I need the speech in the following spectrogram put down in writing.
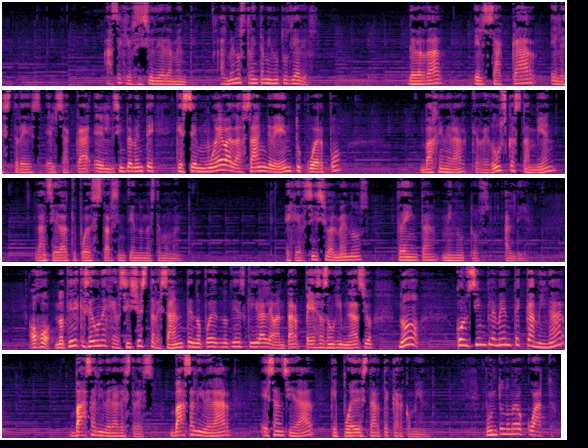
Haz ejercicio diariamente, al menos 30 minutos diarios. De verdad, el sacar el estrés, el sacar, el simplemente que se mueva la sangre en tu cuerpo, va a generar que reduzcas también la ansiedad que puedes estar sintiendo en este momento ejercicio al menos 30 minutos al día. Ojo, no tiene que ser un ejercicio estresante, no, puedes, no tienes que ir a levantar pesas a un gimnasio. No, con simplemente caminar vas a liberar estrés, vas a liberar esa ansiedad que puede estarte carcomiendo. Punto número 4.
